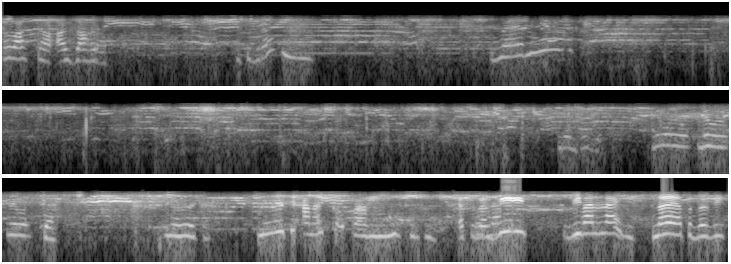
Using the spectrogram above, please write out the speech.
Классно, Азара. Ты собираешься? Miluju, miluju, miluju tě. Miluju tě. Miluju tě, Anetko, opravdu. Já tebe víc, víc. Ne, já tebe víc.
